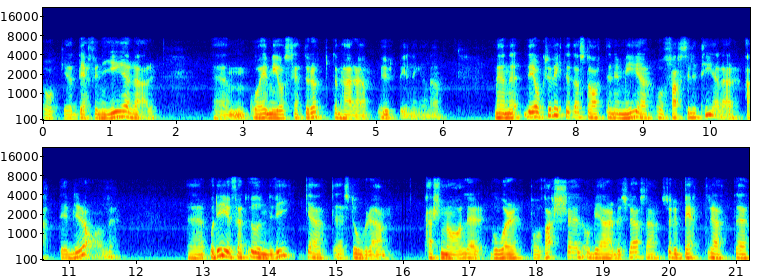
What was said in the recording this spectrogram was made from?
och eh, definierar ehm, och är med och sätter upp de här utbildningarna. Men eh, det är också viktigt att staten är med och faciliterar att det blir av. Och det är ju för att undvika att stora personaler går på varsel och blir arbetslösa så är det bättre att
